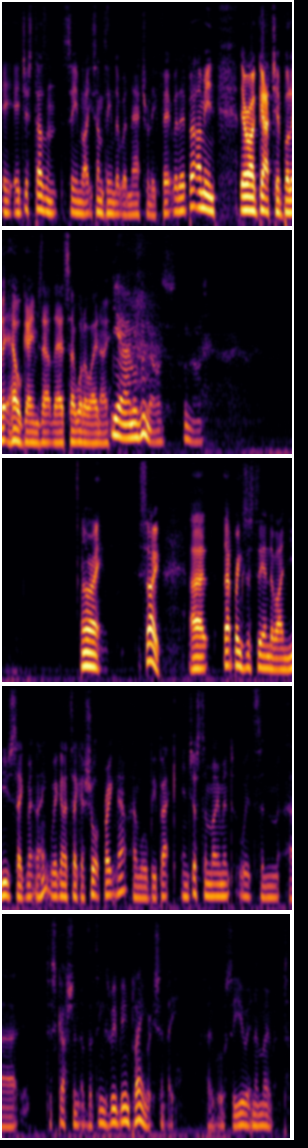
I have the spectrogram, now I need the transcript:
it it just doesn't seem like something that would naturally fit with it. But I mean, there are gacha bullet hell games out there, so what do I know? Yeah, I mean, who knows? Who knows? All right. So uh, that brings us to the end of our news segment. I think we're going to take a short break now, and we'll be back in just a moment with some uh, discussion of the things we've been playing recently. So we'll see you in a moment.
